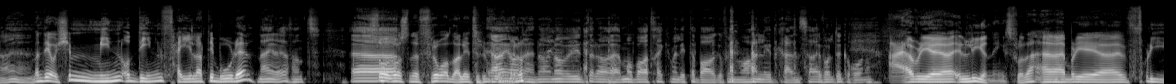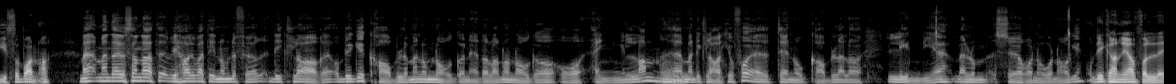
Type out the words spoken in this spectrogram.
men det er jo ikke min og din feil at de bor der. Nei, det er sant. Så Eh, du åssen det fråda litt ja, ja, nei, nå, nå begynte det, jeg må bare trekke meg litt tilbake, for vi må ha en litt grense her i forhold til korona. Nei, jeg blir eh, lynings, Frode. Jeg blir eh, fly forbanna. Men, men det er jo sånn at vi har jo vært innom det før. De klarer å bygge kabler mellom Norge og Nederland og Norge og England, Mm. eh, men de klarer ikke å få til noe kabel eller linje mellom Sør- og Nord-Norge. De kan iallfall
